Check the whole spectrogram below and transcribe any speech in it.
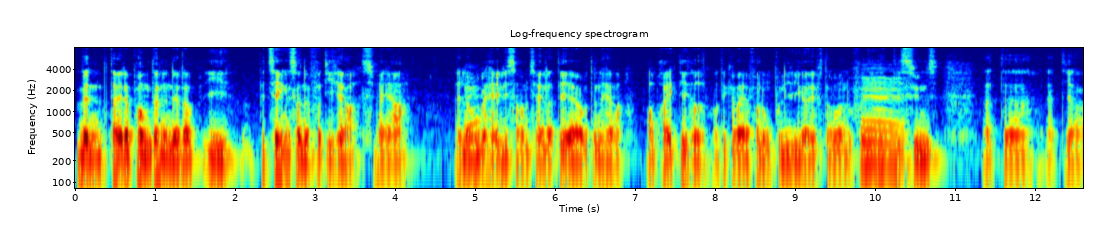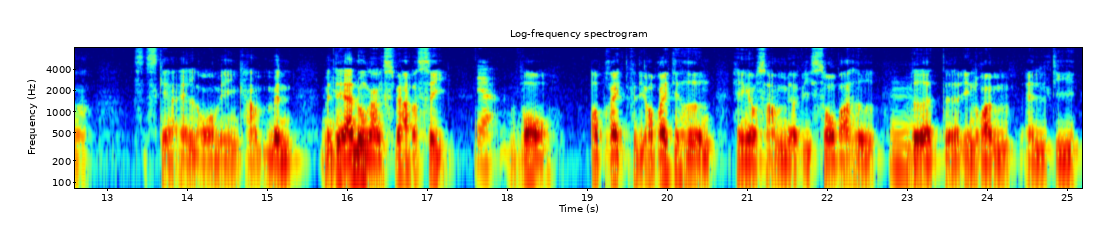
men der er et af punkterne netop i betingelserne for de her svære eller mm. ubehagelige samtaler, det er jo den her oprigtighed, og det kan være for nogle politikere efter mig nu, fordi mm. at de mm. synes, at, uh, at jeg skærer alle over med en kamp. Men, men ja. det er nogle gange svært at se, ja. hvor oprigt, fordi oprigtigheden hænger jo sammen med at vise sårbarhed mm. ved at uh, indrømme alle de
